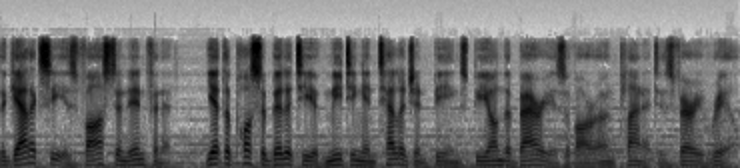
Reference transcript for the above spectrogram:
The galaxy is vast and infinite, Yet the possibility of meeting intelligent beings beyond the barriers of our own planet is very real.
